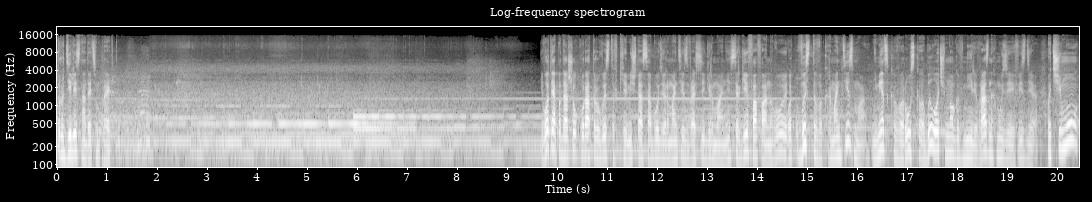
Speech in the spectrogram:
трудились над этим проектом. И вот я подошел к куратору выставки «Мечта о свободе. Романтизм в России и Германии» Сергею Фафанову. Вот выставок романтизма, немецкого, русского, было очень много в мире, в разных музеях, везде. Почему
